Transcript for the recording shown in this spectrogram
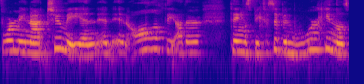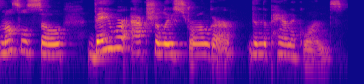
for me not to me and, and and all of the other things because i've been working those muscles so they were actually stronger than the panic ones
